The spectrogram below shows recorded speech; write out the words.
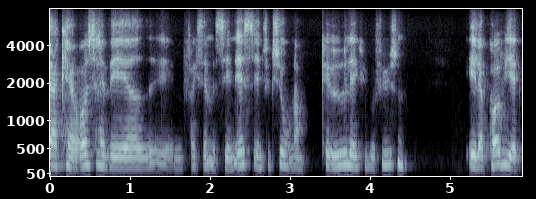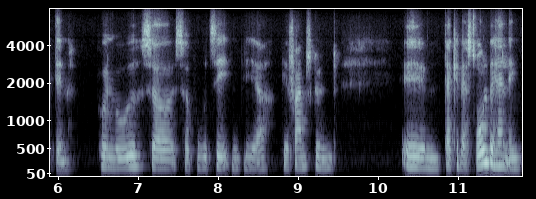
Der kan også have været øh, for eksempel CNS-infektioner, kan ødelægge hypofysen, eller påvirke den på en måde, så, så puberteten bliver, bliver fremskyndet. Øh, der kan være strålebehandling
